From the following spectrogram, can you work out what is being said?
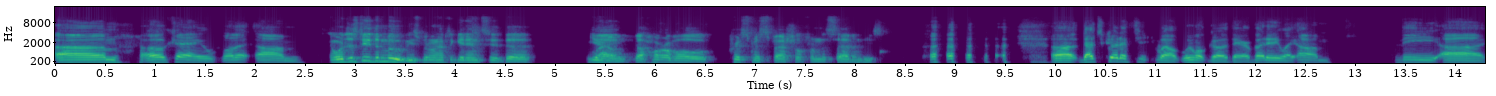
Um. Okay. Well, that, um, and we'll just do the movies. We don't have to get into the, you right. know, the horrible Christmas special from the seventies. uh, that's good if you. Well, we won't go there, but anyway, um, the uh,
